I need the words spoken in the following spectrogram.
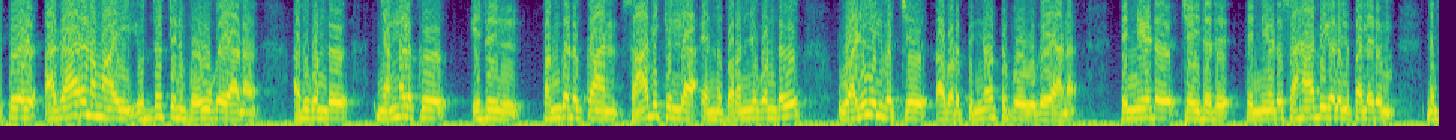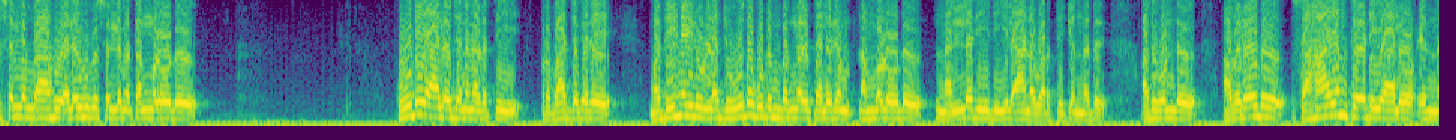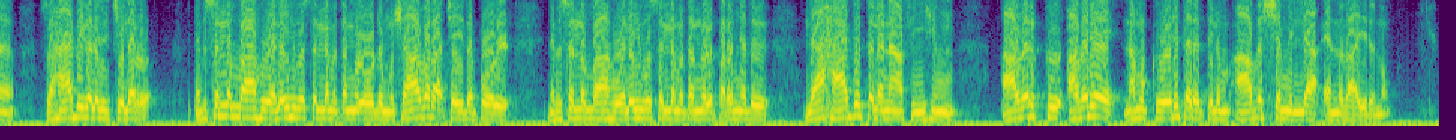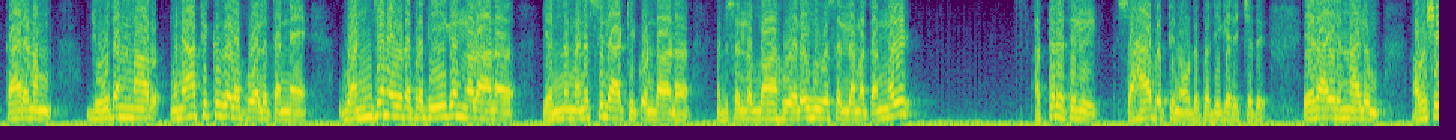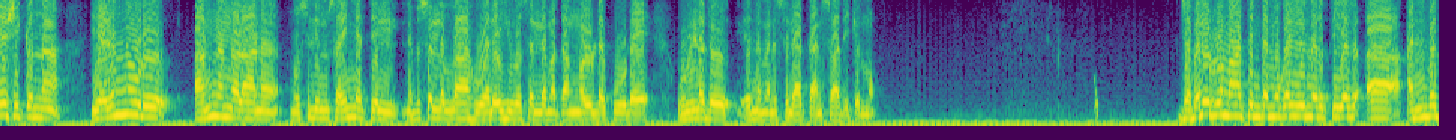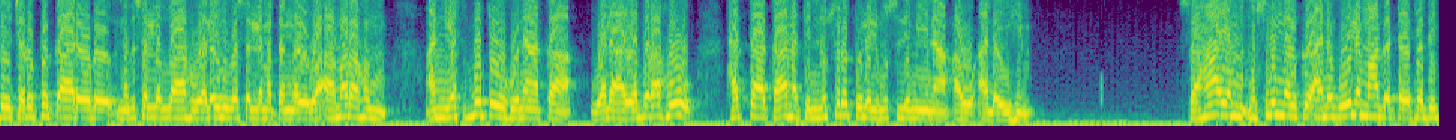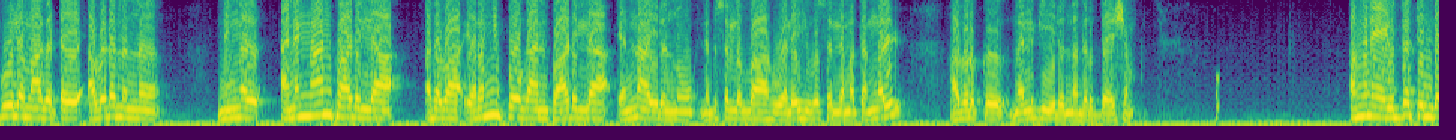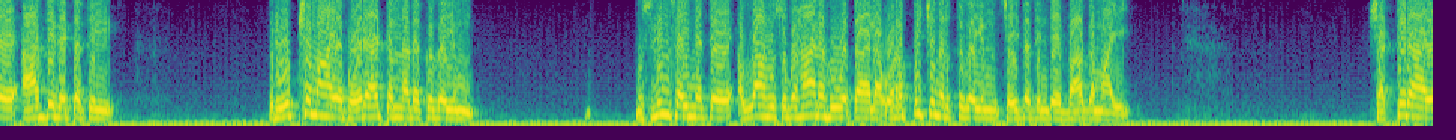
ഇപ്പോൾ അകാരണമായി യുദ്ധത്തിന് പോവുകയാണ്. അതുകൊണ്ട് ഞങ്ങൾക്ക് ഇതിൽ പങ്കെടുക്കാൻ സാധിക്കില്ല എന്ന് പറഞ്ഞുകൊണ്ട് വഴിയിൽ വെച്ച് അവർ പിന്നോട്ട് പോവുകയാണ്. പിന്നീട് ചെയ്തത് പിന്നീട് സഹാബികളിൽ പലരും നബ്സല്ലാഹു അലഹി വസല്ലമ തങ്ങളോട് കൂടിയാലോചന നടത്തി പ്രവാചകരെ മദീനയിലുള്ള ജൂത കുടുംബങ്ങൾ പലരും നമ്മളോട് നല്ല രീതിയിലാണ് വർത്തിക്കുന്നത്. അതുകൊണ്ട് അവരോട് സഹായം തേടിയാലോ എന്ന് സ്വഹാബികളിൽ ചിലർ നബിസല്ലാഹു അലൈഹി വസ്ല്ലമ തങ്ങളോട് മുഷാവറ ചെയ്തപ്പോൾ നബിസല്ലാഹു അലൈഹി വസ്ല്ലമ തങ്ങൾ പറഞ്ഞത് ലാ ഹാജത്തലനാ ഫീഹിം. അവർക്ക് അവരെ നമുക്ക് ഒരു തരത്തിലും ആവശ്യമില്ല എന്നതായിരുന്നു. കാരണം ജൂതന്മാർ മുനാഫിക്കുകളെ പോലെ തന്നെ വഞ്ചനയുടെ പ്രതീകങ്ങളാണ് എന്ന് മനസ്സിലാക്കിക്കൊണ്ടാണ് നബിസല്ലാഹു അലഹി വസല്ലമ തങ്ങൾ അത്തരത്തിൽ സഹാബത്തിനോട് പ്രതികരിച്ചത്. ഏതായിരുന്നാലും അവശേഷിക്കുന്ന എഴുന്നൂറ് അംഗങ്ങളാണ് മുസ്ലിം സൈന്യത്തിൽ നബിസല്ലാഹു അലഹി വസല്ലമ തങ്ങളുടെ കൂടെ ഉള്ളത് എന്ന് മനസ്സിലാക്കാൻ സാധിക്കുന്നു. ജബലുറുമാത്തിന്റെ മുകളിൽ നിർത്തിയ അൻപത് ചെറുപ്പക്കാരോട് നബിസല്ലാഹു അലഹി വസല്ലമ തങ്ങൾ അമറഹും അൻ മുസ്ലിമീന ഔ അലൈഹിം. സഹായം മുസ്ലിങ്ങൾക്ക് അനുകൂലമാകട്ടെ പ്രതികൂലമാകട്ടെ അവിടെ നിന്ന് നിങ്ങൾ അനങ്ങാൻ പാടില്ല അഥവാ ഇറങ്ങിപ്പോകാൻ പാടില്ല എന്നായിരുന്നു നബിസല്ലാഹു അലഹി വസല്ലമ തങ്ങൾ അവർക്ക് നൽകിയിരുന്ന നിർദ്ദേശം. അങ്ങനെ യുദ്ധത്തിന്റെ ആദ്യഘട്ടത്തിൽ രൂക്ഷമായ പോരാട്ടം നടക്കുകയും മുസ്ലിം സൈന്യത്തെ അള്ളാഹു സുബാനഹുവത്താല ഉറപ്പിച്ചു നിർത്തുകയും ചെയ്തതിന്റെ ഭാഗമായി ശക്തരായ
